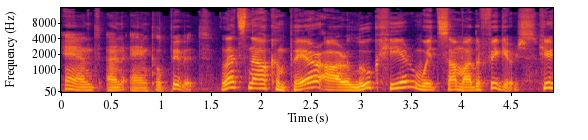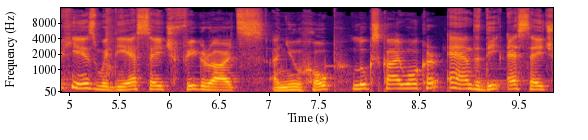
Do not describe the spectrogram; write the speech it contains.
and an ankle pivot. Let's now compare our look here with some other figures. Here he is with the SH Figuarts A New Hope Luke Skywalker and the SH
